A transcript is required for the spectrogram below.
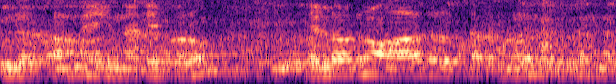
இந்த சந்தை நடைபெறும். எல்லோரும் ஆதரவு தரணும்னு சொல்லி இந்த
